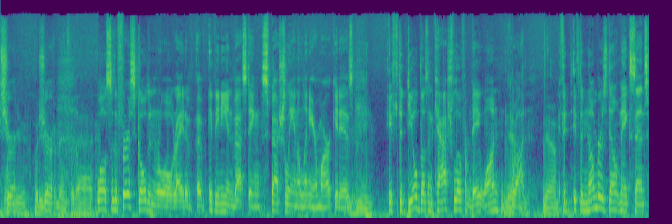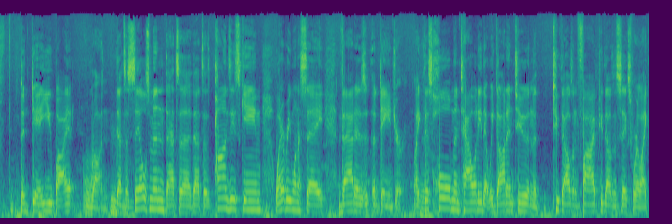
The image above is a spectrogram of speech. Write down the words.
Sure. What do you, what do you Sure. recommend for that? Well, so the first golden rule, right, of, of, of any investing, especially in a linear market, is if the deal doesn't cash flow from day one, run. Yeah. If, it, if the numbers don't make sense the day you buy it, run. That's a salesman. That's a that's a Ponzi scheme. Whatever you want to say, that is a danger. Like this whole mentality that we got into in the 2005, 2006, we're like,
